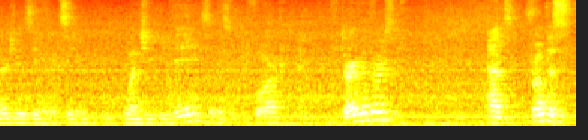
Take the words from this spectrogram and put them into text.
energies, even exceeding 1 GeV. So this was before, during the burst. And from this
